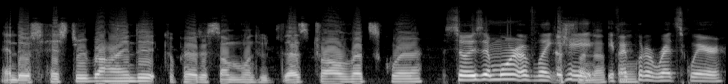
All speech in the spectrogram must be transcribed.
and there's history behind it compared to someone who does draw a red square. So is it more of like, hey, if I put a red square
